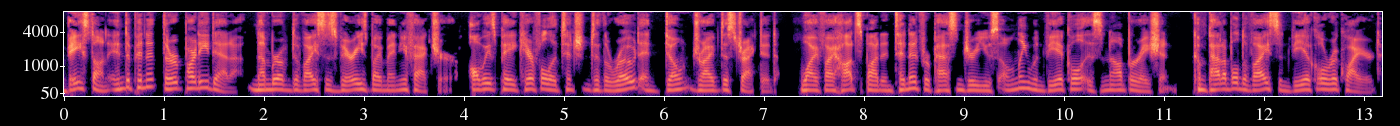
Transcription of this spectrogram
Based on independent third party data, number of devices varies by manufacturer. Always pay careful attention to the road and don't drive distracted. Wi Fi hotspot intended for passenger use only when vehicle is in operation. Compatible device and vehicle required.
